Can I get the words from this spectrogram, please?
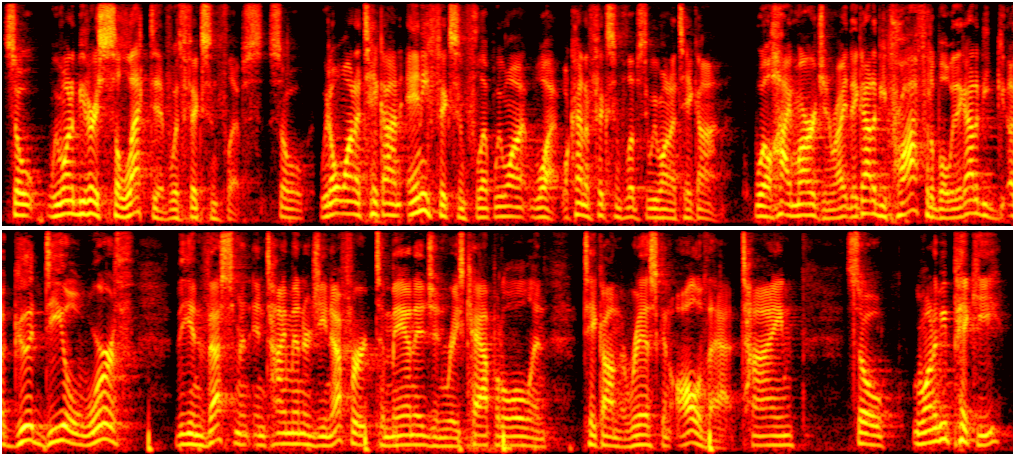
So we want to be very selective with fix and flips. So we don't want to take on any fix and flip. We want what? What kind of fix and flips do we want to take on? Well, high margin, right? They got to be profitable. They got to be a good deal worth the investment in time, energy, and effort to manage and raise capital and take on the risk and all of that time. So we want to be picky.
